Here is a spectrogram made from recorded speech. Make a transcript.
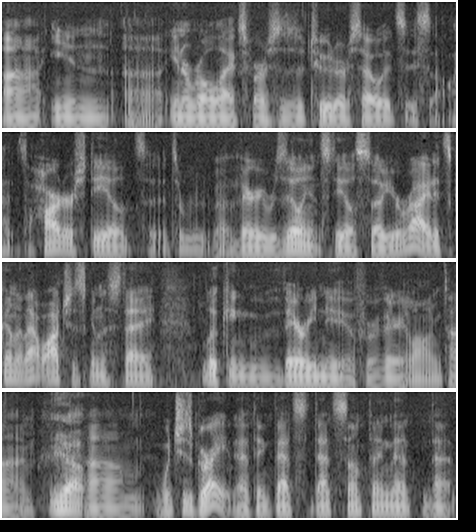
uh, in uh, in a Rolex versus a Tudor. So it's it's a, it's a harder steel. It's a, it's a, re- a very resilient steel. So you're right. It's gonna that watch is gonna stay looking very new for a very long time. Yeah. Um, which is great. I think that's that's something that that.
